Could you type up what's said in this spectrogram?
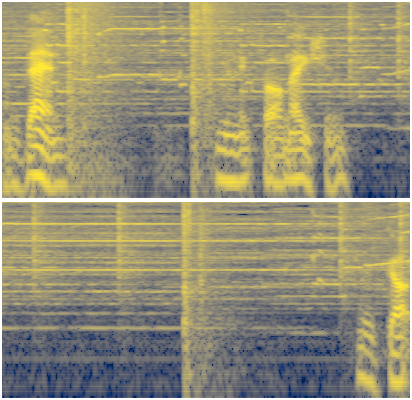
And then unit formation. We've got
